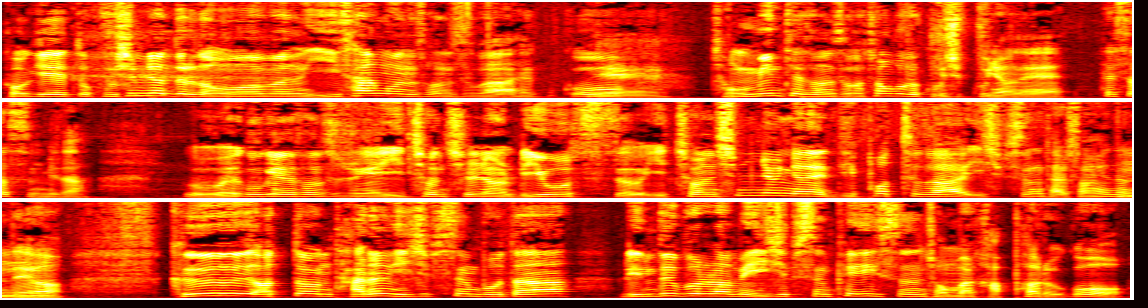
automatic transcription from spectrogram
거기에 또 90년대로 넘어오면 이상훈 선수가 했고 예. 정민태 선수가 1999년에 했었습니다. 그 외국인 선수 중에 2007년 리오스, 2016년에 니퍼트가 20승 달성했는데요. 음. 그 어떤 다른 20승보다 린드블럼의 20승 페이스는 정말 가파르고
